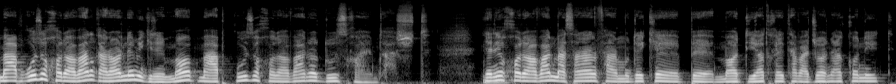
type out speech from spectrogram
مبغوز خداوند قرار نمی‌گیریم. ما مبغوز خداوند رو دوست خواهیم داشت. یعنی خداوند مثلا فرموده که به مادیات خیلی توجه نکنید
